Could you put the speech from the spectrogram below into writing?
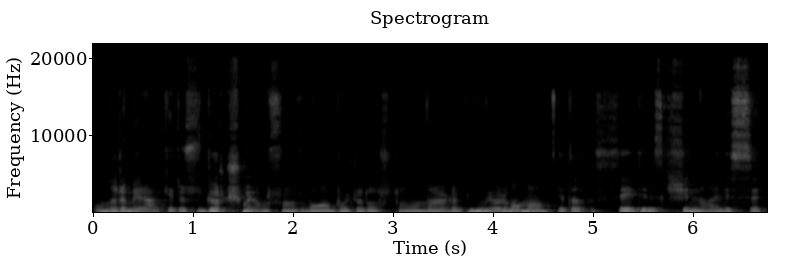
Onları merak ediyorsunuz. Görüşmüyor musunuz Boğa Burcu dostum onlarla bilmiyorum ama ya da sevdiğiniz kişinin ailesi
